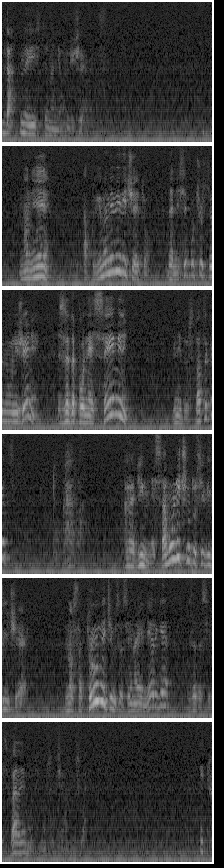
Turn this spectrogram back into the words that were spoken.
Да, наистина не унижават. Но ние, ако имаме величието, да не се почувстваме унижени, за да понесем недостатъкът, тогава градим не само личното си величие, но сътрудничим с една енергия, за да се избавим от едно социално зло. Ето,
